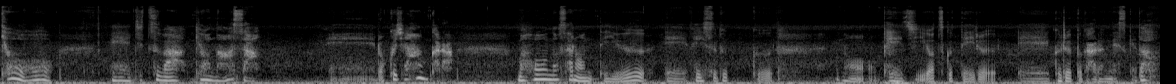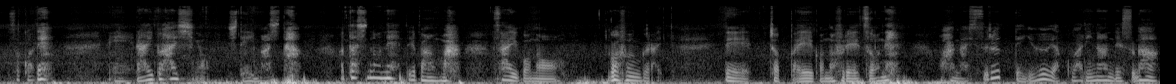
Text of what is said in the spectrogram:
と今日、えー実は今日の朝、え6時半から魔法のサロンっていう、えー、Facebook のページを作っている、えグループがあるんですけどそこで、えーライブ配信をしていました。私のね出番は最後の5分ぐらいでちょっと英語のフレーズをねお話しするっていう役割なんですが、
